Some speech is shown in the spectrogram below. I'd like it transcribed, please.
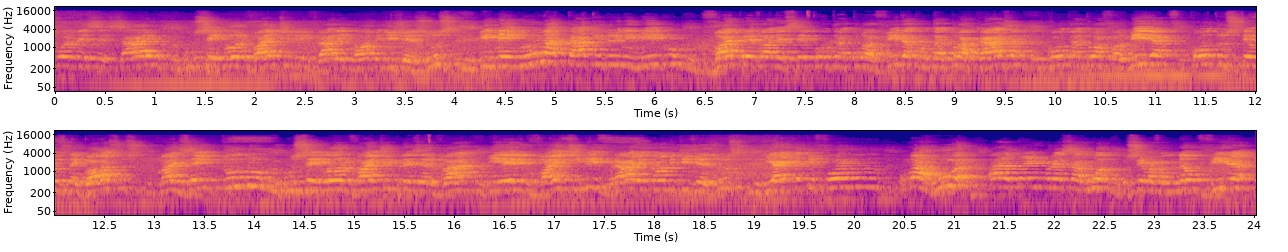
for necessário, o Senhor vai te livrar em nome de Jesus e nenhum ataque do inimigo vai prevalecer contra a tua vida, contra a tua casa, contra a tua família, contra os teus negócios, mas em tudo o Senhor vai te preservar e Ele vai te livrar em nome de Jesus, e ainda que for um uma rua, ah, eu estou indo por essa rua. O Senhor vai falando, não, vira,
